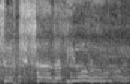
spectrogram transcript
sick cause I love you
